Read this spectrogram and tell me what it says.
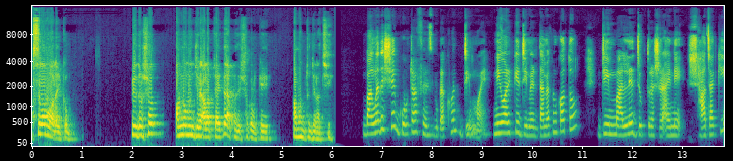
আসসালামু আলাইকুম। প্রিয় দর্শক, অন্য মঞ্চের আলাপ চাইতে আপনাদের সকলকে আমন্ত্রণ জানাচ্ছি। বাংলাদেশে গোটা ফেসবুক এখন ডিমময়। নিউ ইয়র্কে ডিমের দাম এখন কত? ডিম মারলে যুক্তরাষ্ট্রের আইনে সাজা কি?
